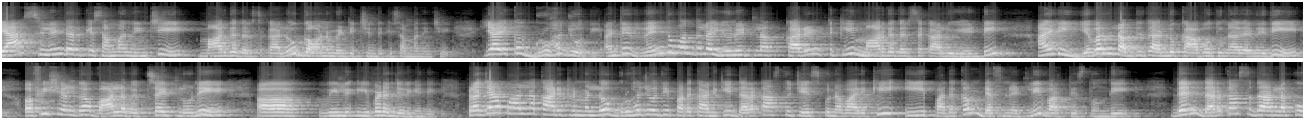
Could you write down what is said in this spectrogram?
గ్యాస్ సిలిండర్కి సంబంధించి మార్గదర్శకాలు గవర్నమెంట్ ఇచ్చిందికి సంబంధించి. యా ఇక గృహజ్యోతి అంటే రెండు వందల యూనిట్ల కరెంట్కి మార్గదర్శకాలు ఏంటి? అండ్ ఎవరు లబ్ధిదారులు కాబోతున్నారు అనేది అఫీషియల్గా వాళ్ళ వెబ్సైట్లోనే వీళ్ళు ఇవ్వడం జరిగింది. ప్రజాపాలన కార్యక్రమంలో గృహజ్యోతి పథకానికి దరఖాస్తు చేసుకున్న వారికి ఈ పథకం డెఫినెట్లీ వర్తిస్తుంది. దెన్ దరఖాస్తుదారులకు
